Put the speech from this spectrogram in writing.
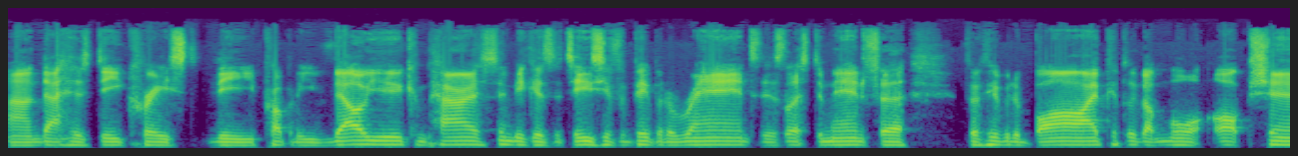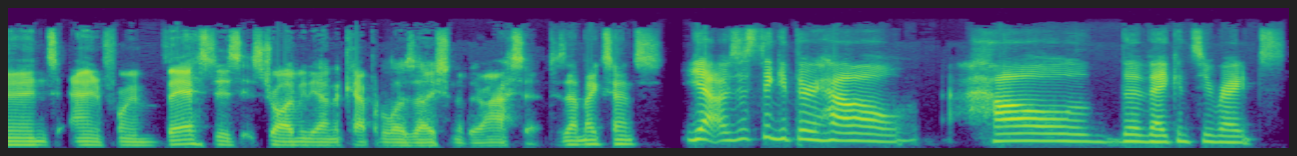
Um, that has decreased the property value comparison because it's easier for people to rent. There's less demand for for people to buy. People have got more options, and for investors, it's driving down the capitalization of their asset. Does that make sense? Yeah, I was just thinking through how how the vacancy rates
